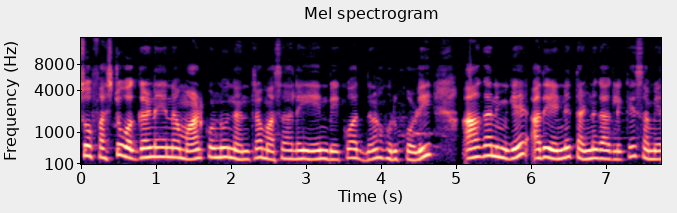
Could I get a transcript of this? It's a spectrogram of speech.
ಸೊ ಫಸ್ಟು ಒಗ್ಗರಣೆಯನ್ನು ಮಾಡಿಕೊಂಡು ನಂತರ ಮಸಾಲೆ ಏನು ಬೇಕೋ ಅದನ್ನು ಹುರ್ಕೊಳ್ಳಿ. ಆಗ ನಿಮಗೆ ಅದು ಎಣ್ಣೆ ತಣ್ಣಗಾಗಲಿಕ್ಕೆ ಸಮಯ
